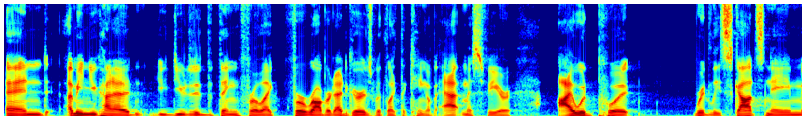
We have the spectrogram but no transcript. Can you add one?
And I mean, you kind of you, you did the thing for like for Robert Eggers with like the King of Atmosphere. I would put Ridley Scott's name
